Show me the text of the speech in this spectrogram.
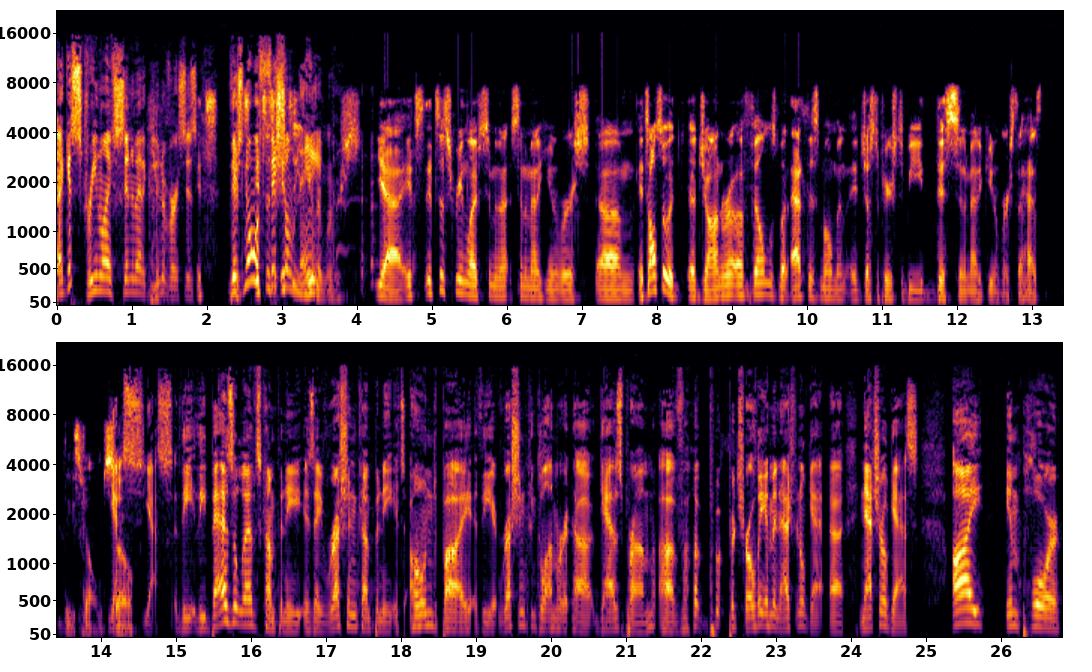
i guess screen life cinematic universe is It's There's it's- no it's a- official it's a name. universe. yeah, it's it's a screen life cinema, cinematic universe. Um, it's also a, a genre of films, but at this moment, it just appears to be this cinematic universe that has these films. Yes, So yes. The the Bazelevs company is a Russian company. It's owned by the Russian conglomerate uh, Gazprom of uh, p- petroleum and national ga- uh, natural gas. I implore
